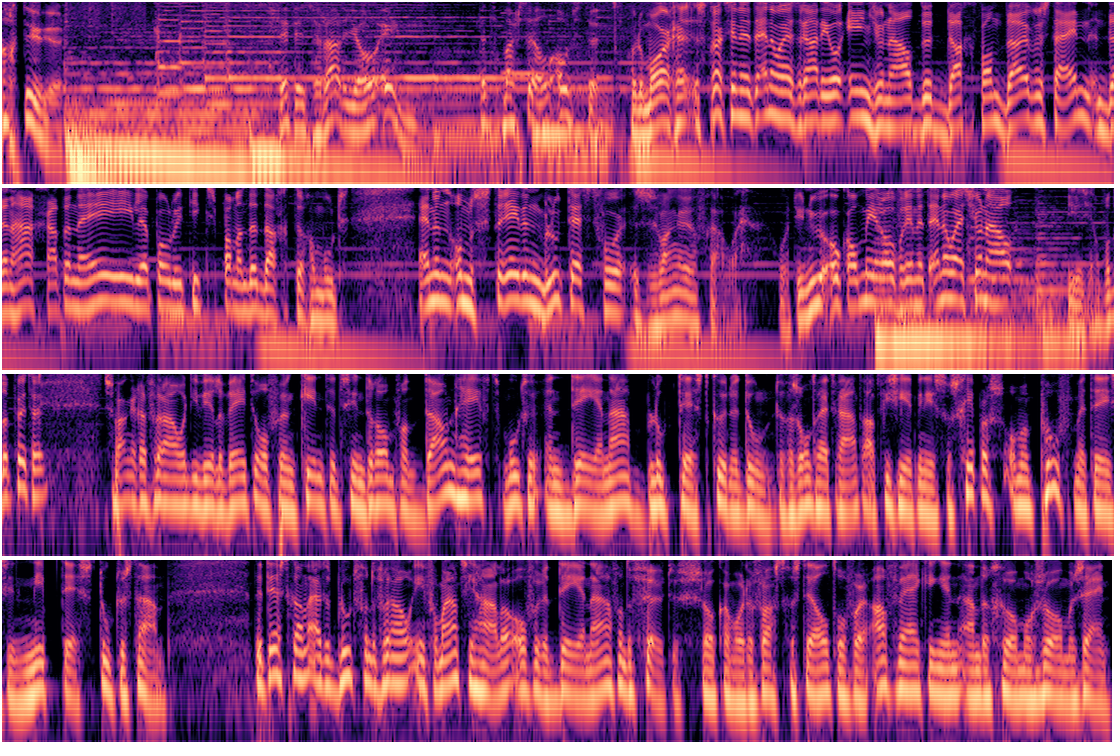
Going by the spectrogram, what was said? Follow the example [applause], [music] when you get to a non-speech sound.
8 uur. Dit is Radio 1. Het Marcel Oosten. Goedemorgen. Straks in het NOS Radio 1-journaal de dag van Duivenstein. Den Haag gaat een hele politiek spannende dag tegemoet. En een omstreden bloedtest voor zwangere vrouwen. Hoort u nu ook al meer over in het NOS-journaal. Hier is Jan van der Putten. Zwangere vrouwen die willen weten of hun kind het syndroom van Down heeft... moeten een DNA-bloedtest kunnen doen. De Gezondheidsraad adviseert minister Schippers... om een proef met deze NIP-test toe te staan. De test kan uit het bloed van de vrouw informatie halen over het DNA van de foetus. Zo kan worden vastgesteld of er afwijkingen aan de chromosomen zijn.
